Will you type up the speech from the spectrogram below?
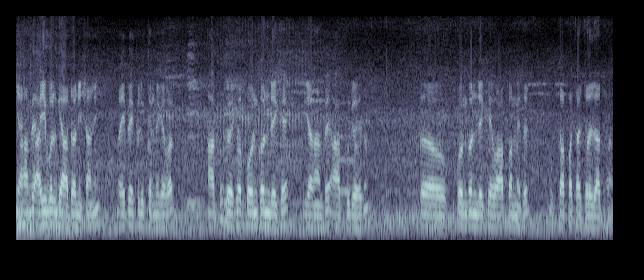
यहाँ पे आई बोल के आता निशानी। वहीं पे क्लिक करने के बाद आपको जो है सो कौन कौन देखे यहाँ पे आपको जो है सो तो कौन कौन देखे वो आपका मैसेज उसका पता चल जाता है।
